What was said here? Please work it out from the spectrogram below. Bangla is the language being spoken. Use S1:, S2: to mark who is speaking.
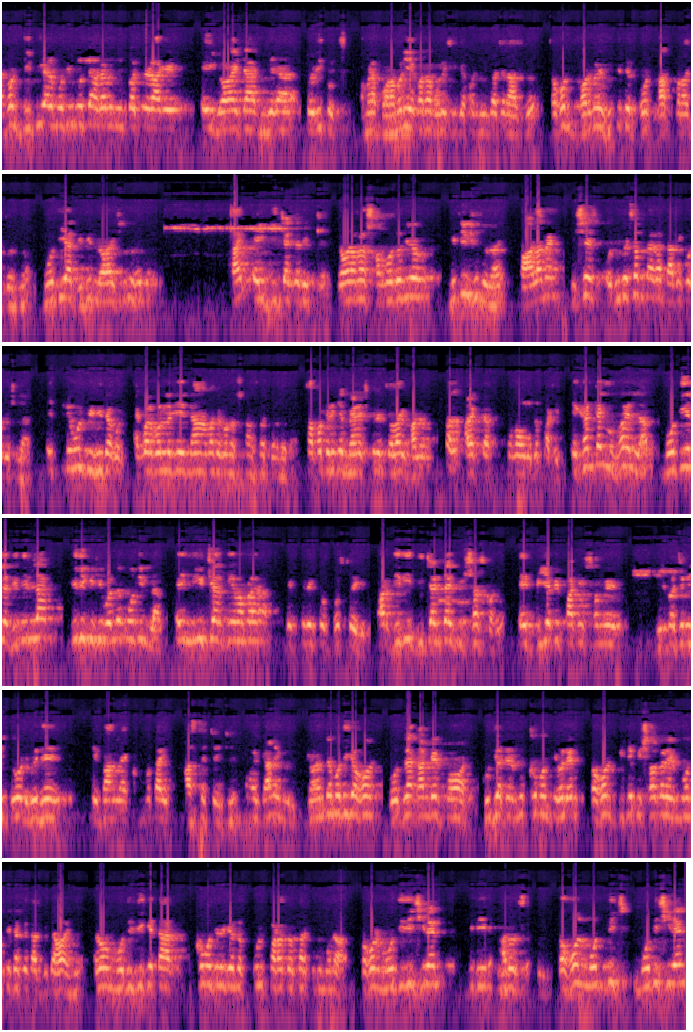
S1: এখন দিদি আর মোদীর মধ্যে আগামী নির্বাচনের আগে এই লড়াইটা নিজেরা তৈরি করছে। আমরা বরাবরই কথা বলেছি, যখন নির্বাচন আসবে, তখন ধর্মের ভিত্তিতে ভোট ভাগ করার জন্য মোদী আর দিদির লড়াই শুরু হয়ে যাবে। তাই এই বিচারটা দিচ্ছে। যখন আমরা সর্বদলীয় মিটিং শুধু নয় পার্লামেন্ট বিশেষ অধিবেশন থাকার দাবি করেছিলাম, এই তৃণমূল বিরোধিতা করে একবার বলল যে, না, আমাদের কোনো সংসদ চলবে না। তারপর থেকে ম্যানেজ করে চলাই ভালো তার আরেকটা প্রকল্প পাঠিয়ে এখানটাই উভয়ের লাভ। মোদি এলে দিদির লাভ, দিদি কিছু বললে মোদির লাভ। এই মিউচুয়াল গেম আমরা অভ্যস্ত হয়ে গেছি। আর দিদি বিচারটাই বিশ্বাস করে, এই বিজেপি পার্টির সঙ্গে নির্বাচনী জোট বেঁধে এই বাংলায় ক্ষমতায় আসতে চেয়েছে। জানেন নরেন্দ্র মোদী যখন গোদরা কাণ্ডের পর গুজরাটের মুখ্যমন্ত্রী হলেন, তখন বিজেপি সরকারের মন্ত্রীটাকে তার দিতে হয়নি এবং মোদীজিকে তার মুখ্যমন্ত্রীর জন্য ফুল পাঠাতো তার কিছু মনে হয়। তখন মোদীজি ছিলেন দিদির আদর্শ। তখন মোদী মোদী ছিলেন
